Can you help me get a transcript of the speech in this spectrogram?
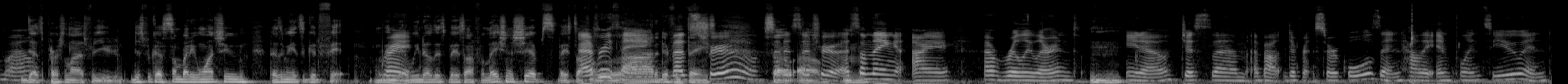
Wow. that's personalized for you. Just because somebody wants you doesn't mean it's a good fit. We, Right. we know this based off relationships, based off Everything. a lot of different That's things. That's true. So, that is so uh, true. It's mhm. something I have really learned. Mhm. You know, just um, about different circles and how they influence you and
